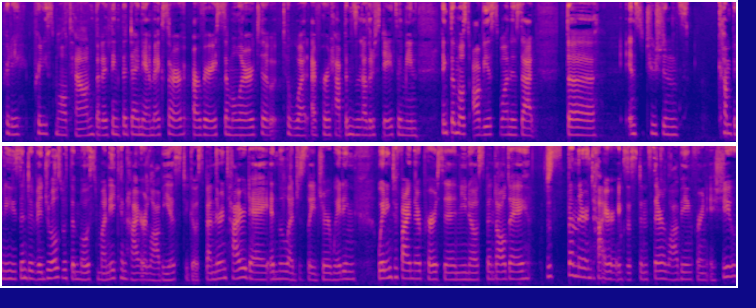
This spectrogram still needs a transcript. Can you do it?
pretty pretty small town. But I think the dynamics are are very similar to to what I've heard happens in other states. I mean, I think the most obvious one is that the institutions companies, individuals with the most money can hire lobbyists to go spend their entire day in the legislature waiting waiting to find their person, you know, spend all day just spend their entire existence there lobbying for an issue.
